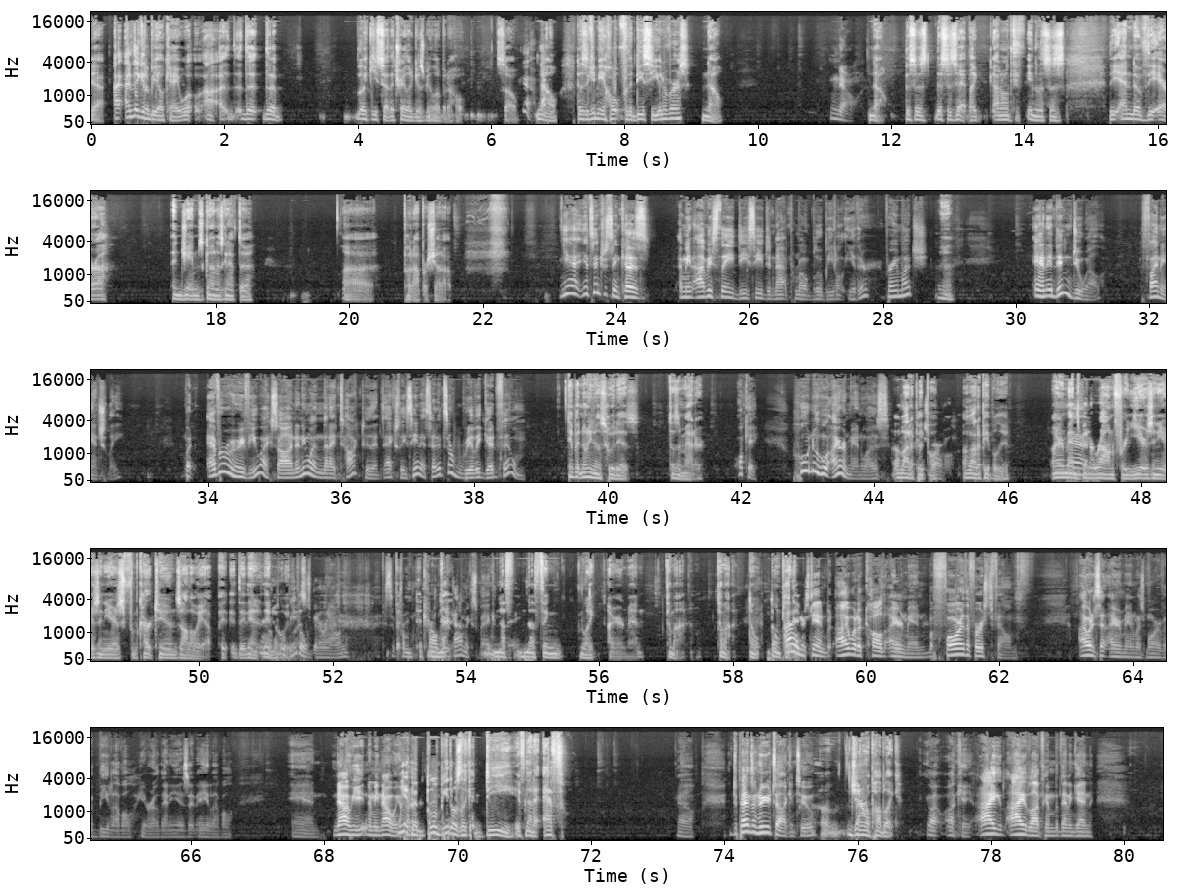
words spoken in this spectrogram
yeah. I, I think it'll be okay. Well, uh, the the like you said, the trailer gives me a little bit of hope. So Yeah. now, does it give me hope for the DC universe? No, No, no. This is this is it. Like I don't, th- you know, this is the end of the era, and James Gunn is gonna have to uh, put up or shut up. yeah, it's interesting because I mean, obviously DC did not promote Blue Beetle either very much, Yeah, and it didn't do well financially. But every review I saw and anyone that I talked to that's actually seen it said it's a really good film. yeah, but nobody knows who it is. Doesn't matter. Okay, who knew who Iron Man was? A lot of people. Marvel? A lot of people did. Iron Man's Yeah. been around for years and years and years, from cartoons all the way up. They, they, they know who he Beetle's was. been around But from Charlton no- Comics back. Nothing, nothing like Iron Man. Come on, come on. Don't don't play I that. understand, but I would have called Iron Man before the first film. I would have said Iron Man was more of a B level hero than he is at A level. And now he, I mean, now we, Yeah, but Blue Beetle's like a D, if not a F. it depends on who you're talking to. Um, general public. Well, okay, I I love him, but then again,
